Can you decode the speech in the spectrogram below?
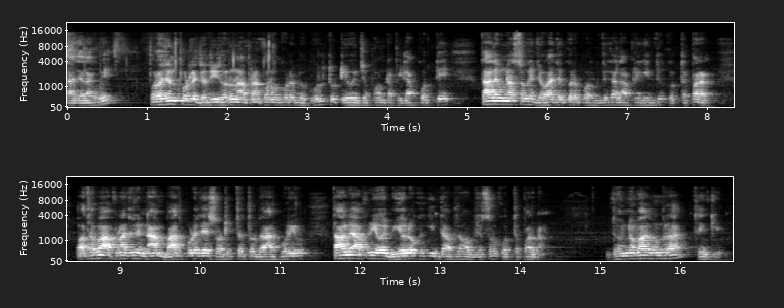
কাজে লাগবে। প্রয়োজন পড়লে যদি ধরুন আপনার কোনো করে ভুল ত্রুটি হয়েছে ফর্মটা ফিল করতে, তাহলে ওনার সঙ্গে যোগাযোগ করে পরবর্তীকালে আপনি কিন্তু করতে পারেন। অথবা আপনার যদি নাম বাদ পড়ে যায় সঠিক তথ্য দেওয়ার পরেও, তাহলে আপনি ওই বিএলওকে কিন্তু আপনার অবজেকশন করতে পারবেন ধন্যবাদ বন্ধুরা থ্যাংক ইউ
